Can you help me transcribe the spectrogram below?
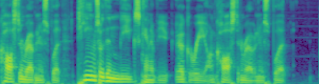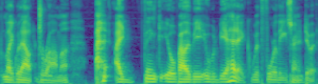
Cost and revenue split. Teams within leagues can agree on cost and revenue split, like without drama. I, I think it will probably be it would be a headache with four leagues trying to do it.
